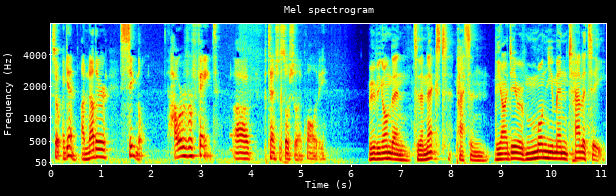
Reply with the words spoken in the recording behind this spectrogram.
So, again, another signal, however faint, of potential social inequality. Moving on then to the next pattern, the idea of monumentality,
